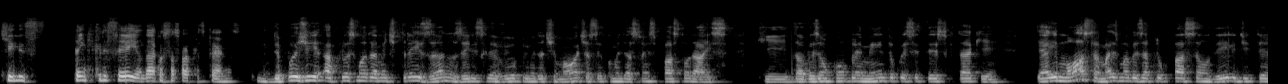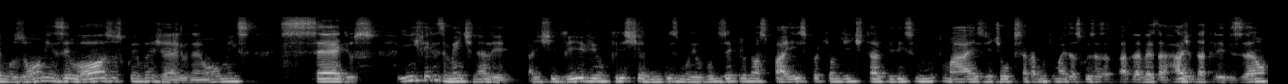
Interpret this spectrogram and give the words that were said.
que eles têm que crescer e andar com as suas próprias pernas. Depois de aproximadamente três anos, ele escreveu o primeiro Timóteo as recomendações pastorais, que talvez é um complemento com esse texto que está aqui. E aí mostra mais uma vez a preocupação dele de termos homens zelosos com o evangelho, né? Homens sérios. E infelizmente, né, Lê? A gente vive um cristianismo, eu vou dizer para o nosso país, porque é onde a gente está vivenciando muito mais, a gente observa muito mais as coisas através da rádio, da televisão,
